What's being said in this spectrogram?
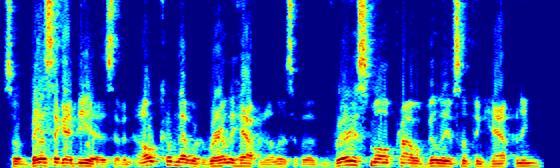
So the basic idea is of an outcome that would rarely happen, in other words, of a very small probability of something happening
